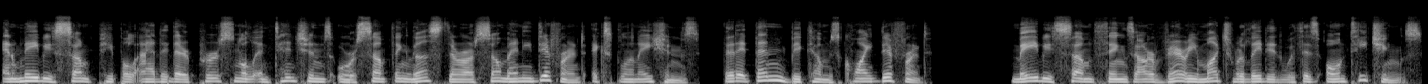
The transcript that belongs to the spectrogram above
and maybe some people added their personal intentions or something thus there are so many different explanations that it then becomes quite different. Maybe some things are very much related with his own teachings.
